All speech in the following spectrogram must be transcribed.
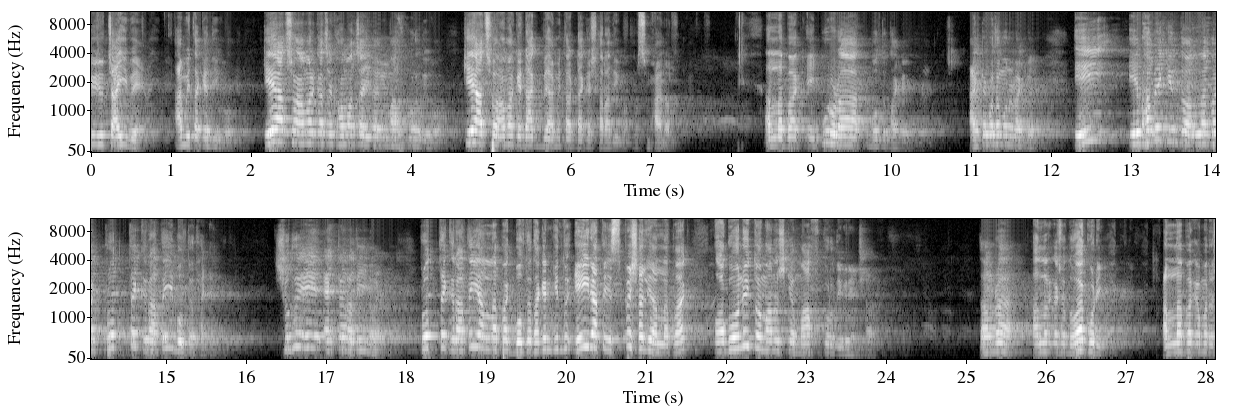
কিছু চাইবে, আমি তাকে দিব। কে আছো আমার কাছে ক্ষমা চাইবে, আমি মাফ করে দিব। কে আছো আমাকে ডাকবে, আমি তার ডাকে সাড়া দিব। সুবহানাল্লাহ। আল্লাহ পাক এই পুরো রাত বলতে থাকেন আরেকটা কথা মনে রাখবেন, এই এভাবে কিন্তু আল্লাহ প্রত্যেক রাতেই বলতে থাকেন। শুধু এই একটা রাতেই নয়, প্রত্যেক রাতেই আল্লাহ পাক বলতে থাকেন, কিন্তু এই রাতে স্পেশালি আল্লাহ পাক অগণিত মানুষকে মাফ করে দিবেন ইনশাআল্লাহ। তা আমরা আল্লাহর কাছে দোয়া করি। আল্লাহ পাক আমাদের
